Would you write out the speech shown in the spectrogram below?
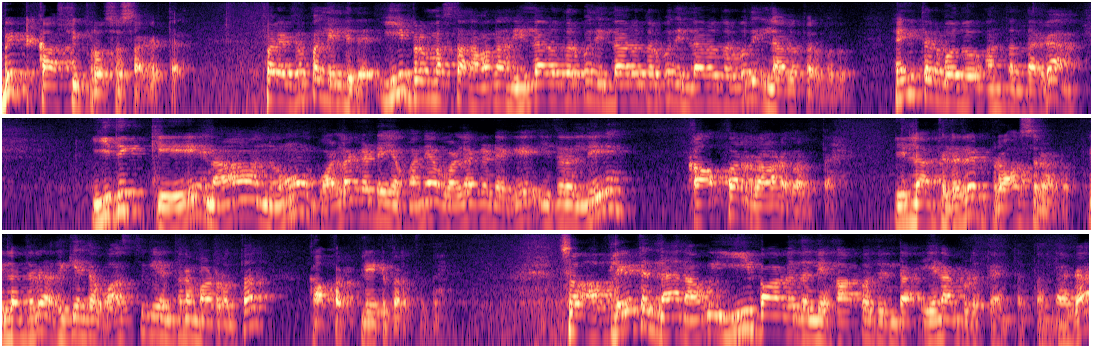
ಬಿಟ್ ಕಾಸ್ಟ್ಲಿ ಪ್ರೋಸೆಸ್ ಆಗುತ್ತೆ. ಫಾರ್ ಎಕ್ಸಾಂಪಲ್ ಇಲ್ಲಿದೆ ಈ ಬ್ರಹ್ಮಸ್ಥಾನವನ್ನು ನಾನು ಇಲ್ಲಾರು ತರ್ಬೋದು ಇಲ್ಲಾರು ತರ್ಬೋದು ಇಲ್ಲಾರು ತರ್ಬೋದು ಇಲ್ಲಾರು ತರ್ಬೋದು. ಹೆಂಗೆ ತರ್ಬೋದು ಅಂತಂದಾಗ, ಇದಕ್ಕೆ ನಾನು ಒಳಗಡೆಯ ಮನೆ ಒಳಗಡೆಗೆ ಇದರಲ್ಲಿ ಕಾಪರ್ ರಾಡ್ ಬರುತ್ತೆ. ಇಲ್ಲ ಅಂತ ಹೇಳಿದ್ರೆ ಬ್ರಾಸ್ ರಾಡ್ ಇಲ್ಲ ಅಂತಂದ್ರೆ ಅದಕ್ಕಿಂತ ವಾಸ್ತುಗೆ ಅಂತ ಮಾಡಿರುವಂಥ ಕಾಪರ್ ಪ್ಲೇಟ್ ಬರ್ತದೆ. ಸೊ ಆ ಪ್ಲೇಟನ್ನು ನಾವು ಈ ಭಾಗದಲ್ಲಿ ಹಾಕೋದ್ರಿಂದ ಏನಾಗ್ಬಿಡುತ್ತೆ ಅಂತಂದಾಗ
